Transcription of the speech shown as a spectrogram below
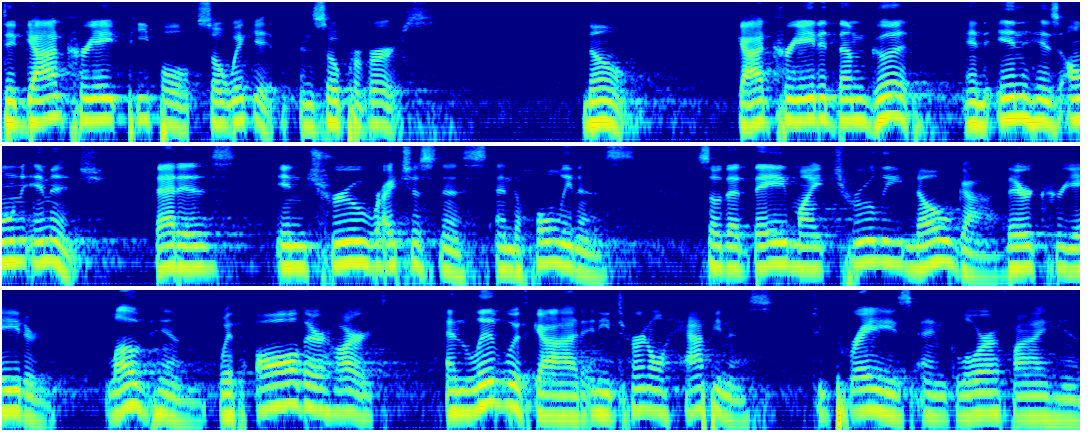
Did God create people so wicked and so perverse? No. God created them good and in his own image, that is, in true righteousness and holiness, so that they might truly know God, their Creator, love Him with all their heart, and live with God in eternal happiness to praise and glorify Him.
